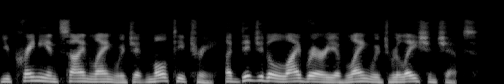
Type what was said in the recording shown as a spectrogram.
Ukrainian Sign Language at Multitree, a digital library of language relationships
